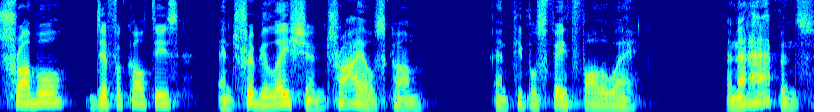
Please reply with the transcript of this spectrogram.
trouble, difficulties, and tribulation, trials come, and people's faith fall away. And that happens.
